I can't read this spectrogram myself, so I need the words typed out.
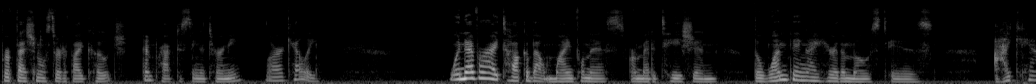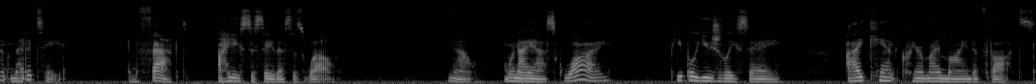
professional certified coach, and practicing attorney, Laura Kelly. Whenever I talk about mindfulness or meditation, the one thing I hear the most is, I can't meditate. In fact, I used to say this as well. Now, when I ask why, people usually say, I can't clear my mind of thoughts.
